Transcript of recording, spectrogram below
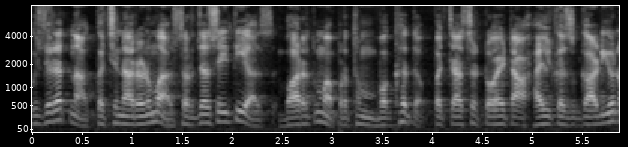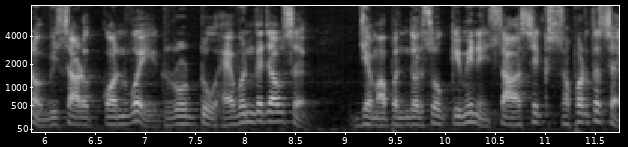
ગુજરાતના કચ્છના રણમાં સર્જાશે ઇતિહાસ. ભારતમાં પ્રથમ વખત પચાસ ટોયોટા હાઇલકસ ગાડીઓનો વિશાળ કોન્વોય રોડ ટુ હેવન ગજાવશે, જેમાં પંદરસો કિમીની સાહસિક સફર થશે.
